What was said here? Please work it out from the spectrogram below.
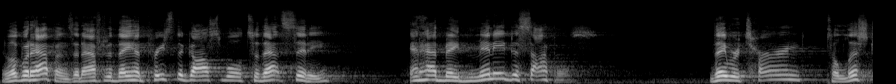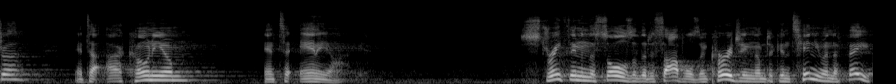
And look what happens. And after they had preached the gospel to that city and had made many disciples, they returned to Lystra and to Iconium and to Antioch, strengthening the souls of the disciples, encouraging them to continue in the faith.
